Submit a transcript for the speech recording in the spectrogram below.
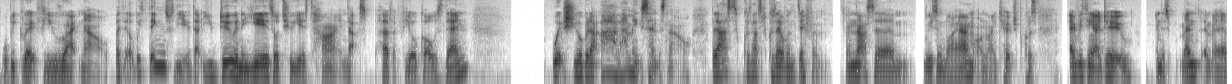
will be great for you right now but there'll be things for you that you do in a year's or two years time that's perfect for your goals then which you'll be like, ah, that makes sense now. But that's because that's because everyone's different, and that's the um, reason why I'm an online coach because everything I do in this men- uh,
